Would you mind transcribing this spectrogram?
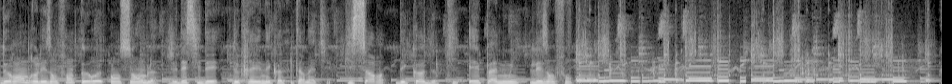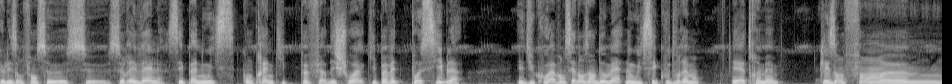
de rendre les enfants heureux ensemble. J'ai décidé de créer une école alternative qui sort des codes, qui épanouit les enfants. Que les enfants se, se, se révèlent, s'épanouissent, comprennent qu'ils peuvent faire des choix, qui peuvent être possibles, et du coup avancer dans un domaine où ils s'écoutent vraiment et être eux-mêmes. Que les enfants euh,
